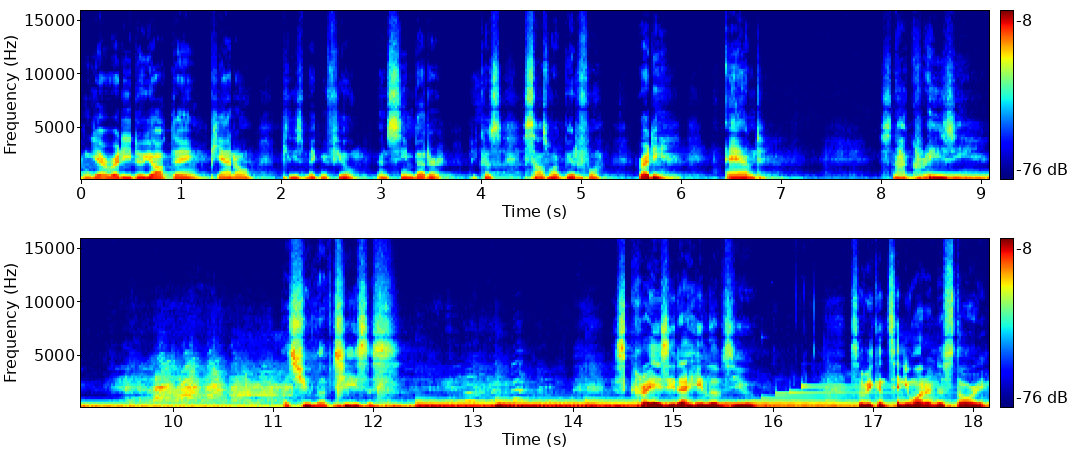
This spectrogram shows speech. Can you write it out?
can get ready, do y'all thing. Piano, please make me feel and seem better because it sounds more beautiful. Ready? And it's not crazy that you love Jesus. It's crazy that he loves you. So we continue on in the story.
